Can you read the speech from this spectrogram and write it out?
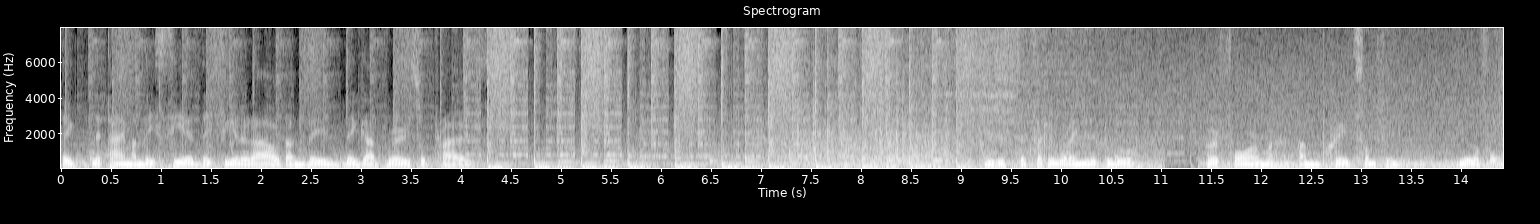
take the time and they see it, they figure it out, and they, they got very surprised. This is exactly what I needed to do. Perform and create something beautiful.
